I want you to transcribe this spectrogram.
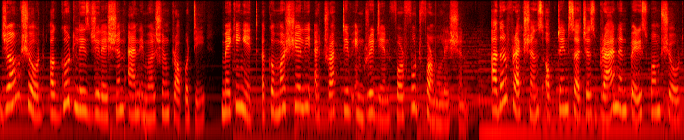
Germ showed a good least gelation and emulsion property, making it a commercially attractive ingredient for food formulation. Other fractions obtained such as bran and perisperm showed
